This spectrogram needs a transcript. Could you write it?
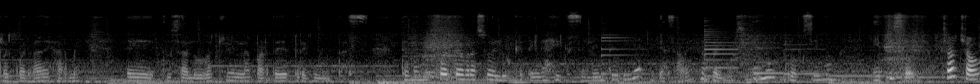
recuerda dejarme eh, tu saludo aquí en la parte de preguntas. Te mando un fuerte abrazo de luz, que tengas excelente día y ya sabes, nos vemos en un próximo episodio. Chao, chao.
